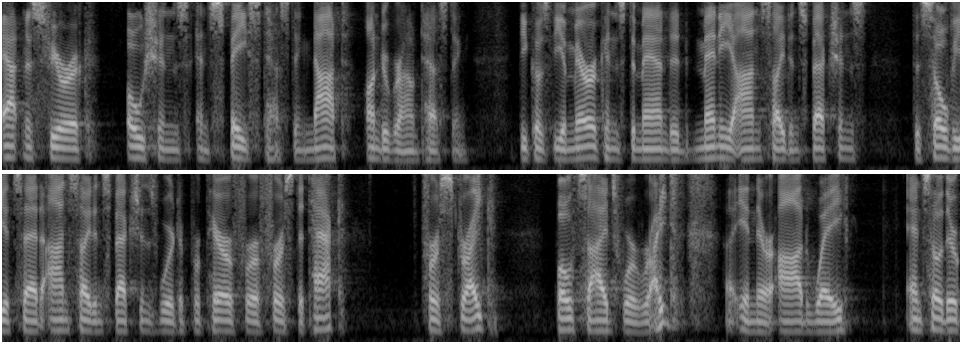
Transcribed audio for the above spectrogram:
atmospheric, oceans, and space testing, not underground testing, because the Americans demanded many on site inspections. The Soviets said on site inspections were to prepare for a first attack, first strike. Both sides were right uh, in their odd way. And so there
